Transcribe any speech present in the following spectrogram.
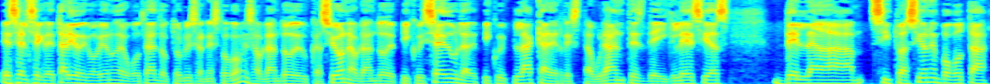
Es el secretario de Gobierno de Bogotá, el doctor Luis Ernesto Gómez, hablando de educación, hablando de pico y cédula, de pico y placa, de restaurantes, de iglesias, de la situación en Bogotá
